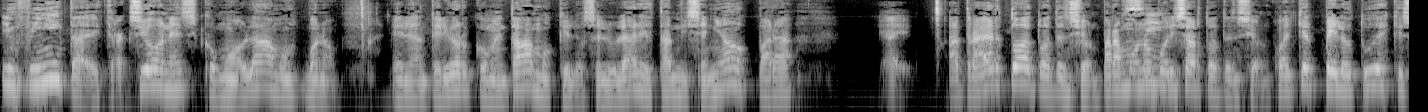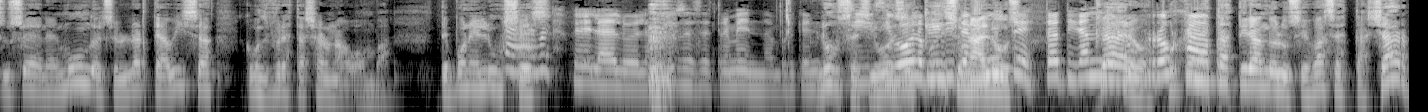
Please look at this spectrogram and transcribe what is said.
infinita de distracciones, como hablábamos, bueno, en el anterior comentábamos que los celulares están diseñados para eh, atraer toda tu atención, para Sí. monopolizar tu atención. Cualquier pelotudez que suceda en el mundo, el celular te avisa como si fuera a estallar una bomba. Te pone luces. Eh, La, lo de las luces es tremenda. Porque Luces, si, y vos si vos decís, lo ¿qué es una luz? está tirando Claro, luz ¿por qué roja. estás tirando luces? ¿Vas a estallar?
